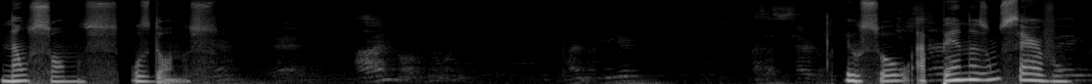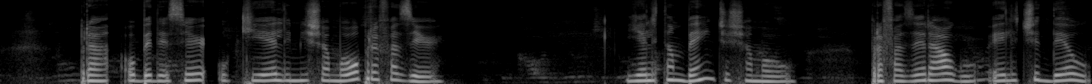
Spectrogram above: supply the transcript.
não somos os donos. Eu sou apenas um servo para obedecer o que ele me chamou para fazer. E ele também te chamou para fazer algo, ele te deu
